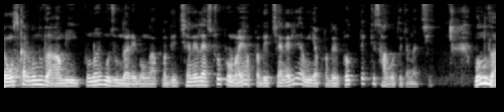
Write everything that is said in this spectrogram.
নমস্কার বন্ধুরা, আমি প্রণয় মজুমদার এবং আপনাদের চ্যানেল অ্যাস্ট্রো প্রণয় আপনাদের চ্যানেলে আমি আপনাদের প্রত্যেককে স্বাগত জানাচ্ছি। বন্ধুরা,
